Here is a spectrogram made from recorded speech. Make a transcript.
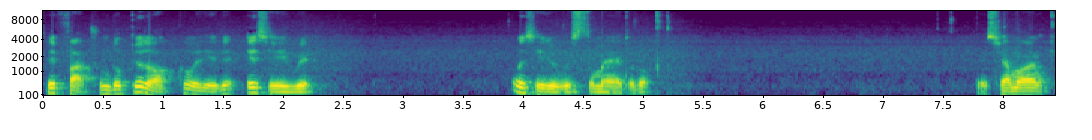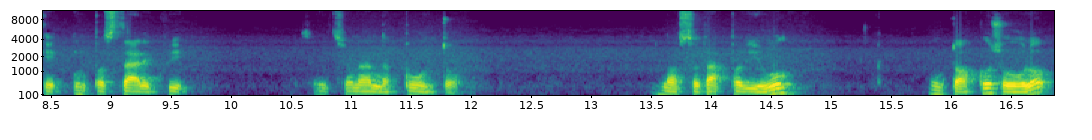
Se faccio un doppio tocco vedete esegue o esegue questo metodo possiamo anche impostare qui selezionando appunto il nostro tap view un tocco solo.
